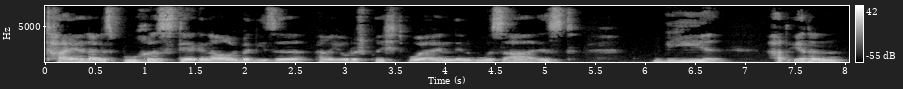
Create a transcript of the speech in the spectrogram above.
Teil deines Buches, der genau über diese Periode spricht, wo er in den USA ist. Wie hat er denn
